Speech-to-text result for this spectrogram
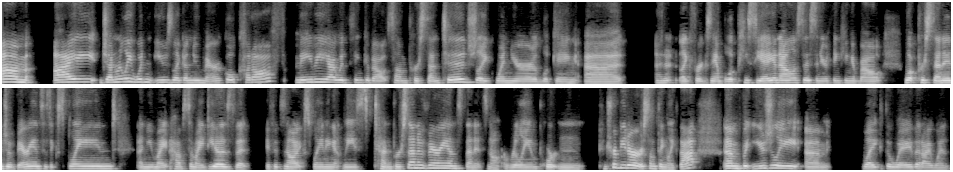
Um, I generally wouldn't use like a numerical cutoff. Maybe I would think about some percentage, like when you're looking at and like for example a pca analysis and you're thinking about what percentage of variance is explained and you might have some ideas that if it's not explaining at least 10% of variance then it's not a really important contributor or something like that. Um, but usually um, like the way that i went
